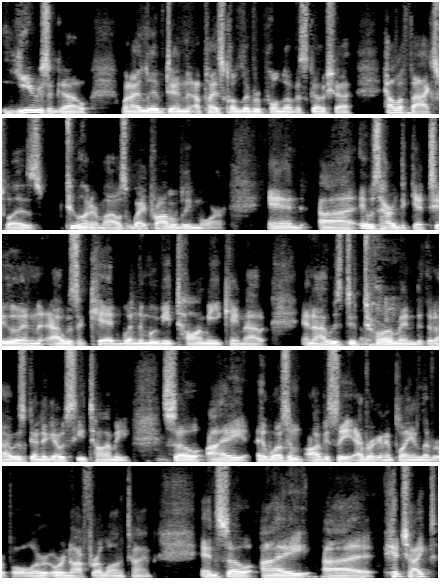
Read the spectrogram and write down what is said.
years ago when I lived in a place called Liverpool, Nova Scotia. Halifax was 200 miles away, probably more. And uh, it was hard to get to. And I was a kid when the movie Tommy came out, and I was determined that I was going to go see Tommy. So I, it wasn't obviously ever going to play in Liverpool or, or not for a long time. And so I uh, hitchhiked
